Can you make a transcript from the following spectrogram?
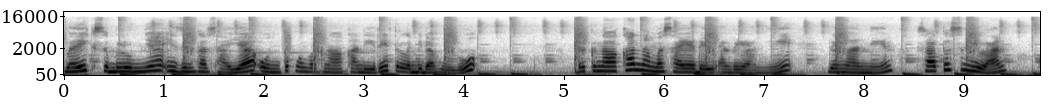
Baik, sebelumnya izinkan saya untuk memperkenalkan diri terlebih dahulu. Perkenalkan nama saya Dewi Andriani dengan NIM 1900208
